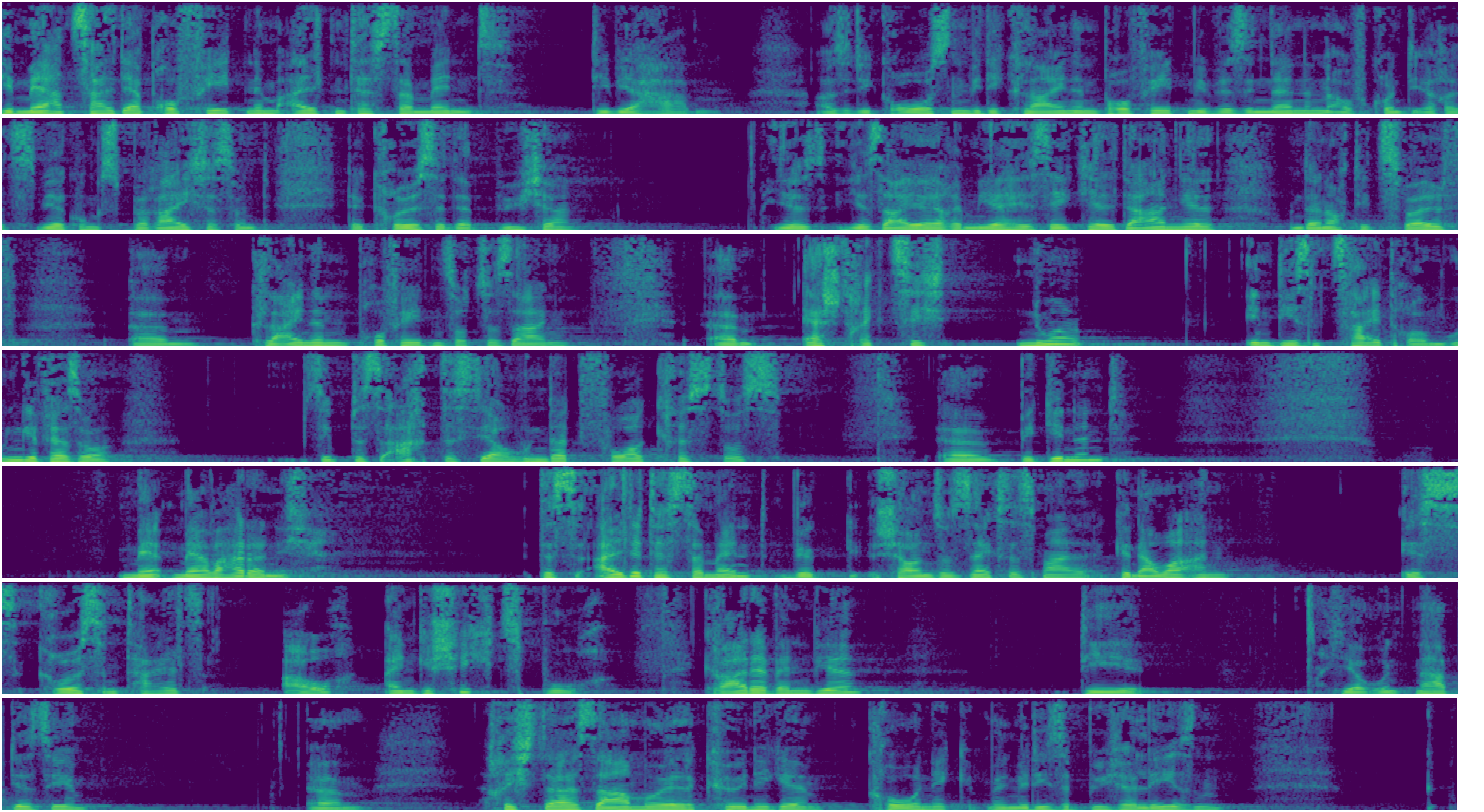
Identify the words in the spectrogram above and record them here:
die Mehrzahl der Propheten im Alten Testament, die wir haben. Also die großen wie die kleinen Propheten, wie wir sie nennen, aufgrund ihres Wirkungsbereiches und der Größe der Bücher. Jesaja, Jeremia, Hesekiel, Daniel und dann noch die zwölf ähm, kleinen Propheten sozusagen. Ähm, erstreckt sich nur in diesem Zeitraum, ungefähr so siebtes, achtes Jahrhundert vor Christus, äh, beginnend. Mehr, mehr war da nicht. Das Alte Testament, wir schauen es uns nächstes Mal genauer an, ist größtenteils auch ein Geschichtsbuch. Gerade wenn wir die, hier unten habt ihr sie, ähm, Richter, Samuel, Könige, Chronik, wenn wir diese Bücher lesen,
